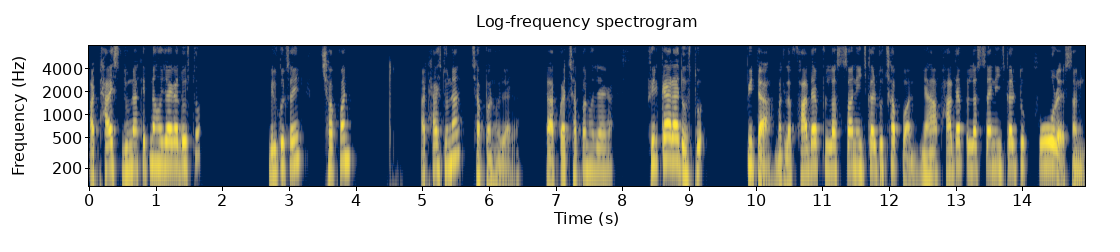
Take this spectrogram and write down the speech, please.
अट्ठाईस दूना कितना हो जाएगा दोस्तों? बिल्कुल सही, छप्पन, अट्ठाईस दूना छप्पन हो जाएगा तो आपका छप्पन हो जाएगा। फिर कह रहा है दोस्तों, पिता मतलब father plus son is equal to छप्पन, यहाँ father plus son is equal to for son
